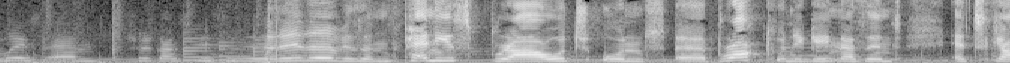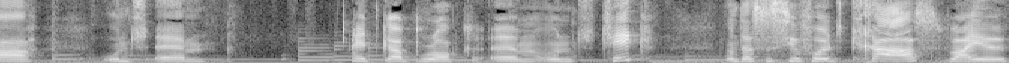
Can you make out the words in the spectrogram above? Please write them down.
Übrigens, ähm, ganz Rede. Wir sind Penny, Sprout und äh, Brock und die Gegner sind Edgar und ähm, Edgar, Brock ähm, und Tick. Und das ist hier voll krass, weil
